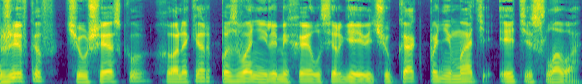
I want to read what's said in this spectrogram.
Живков, Чаушеску, Хонекер позвонили Михаилу Сергеевичу, как понимать эти слова.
